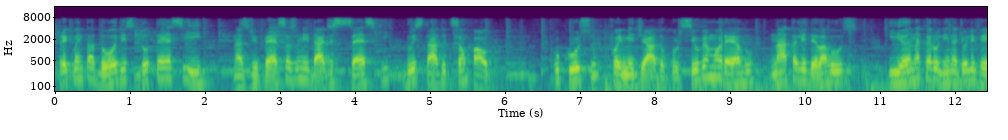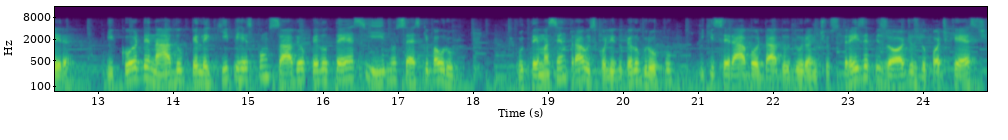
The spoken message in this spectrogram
frequentadores do TSI nas diversas unidades SESC do estado de São Paulo. O curso foi mediado por Silvia Morello, Nathalie Della Ruz e Ana Carolina de Oliveira e coordenado pela equipe responsável pelo TSI no SESC Bauru. O tema central escolhido pelo grupo e que será abordado durante os três episódios do podcast,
